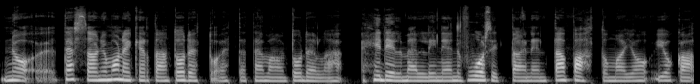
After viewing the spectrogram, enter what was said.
No tässä on jo monen kertaan todettu, että tämä on todella hedelmällinen vuosittainen tapahtuma, joka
